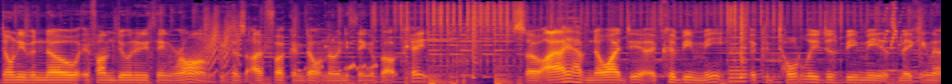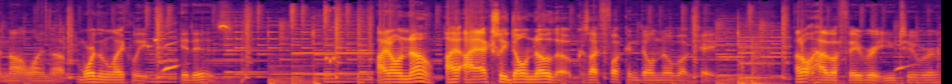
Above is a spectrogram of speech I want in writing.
don't even know if I'm doing anything wrong because I fucking don't know anything about cape. So I have no idea. It could be me. It could totally just be me that's making that not line up. More than likely, it is. I don't know. I, I actually don't know though because I fucking don't know about cape. I don't have a favorite YouTuber.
